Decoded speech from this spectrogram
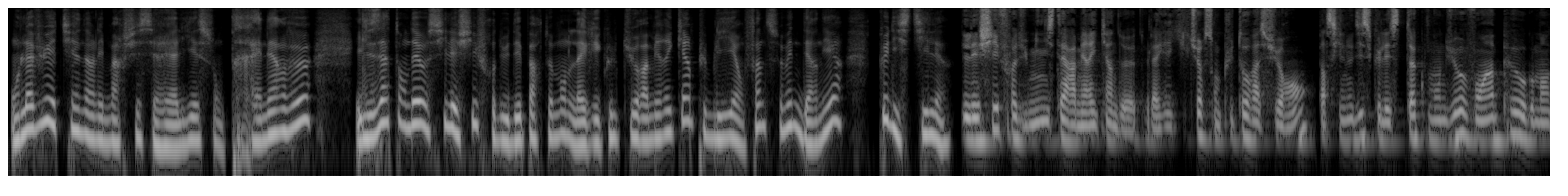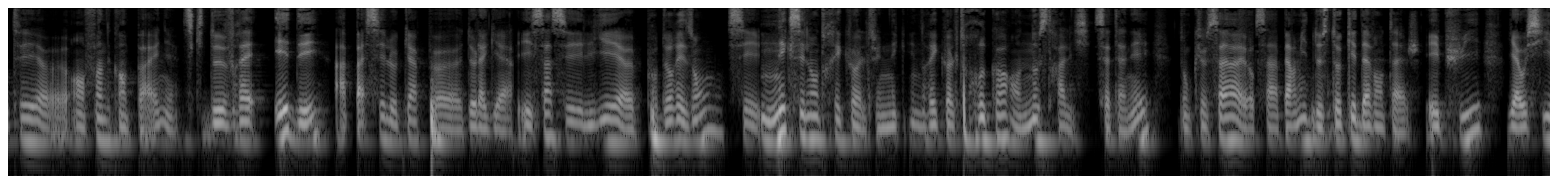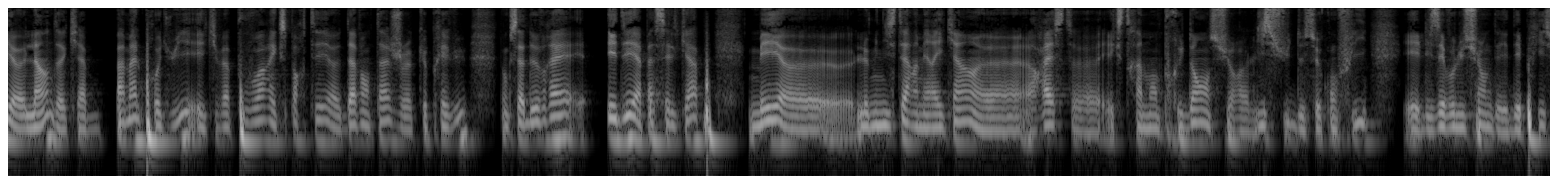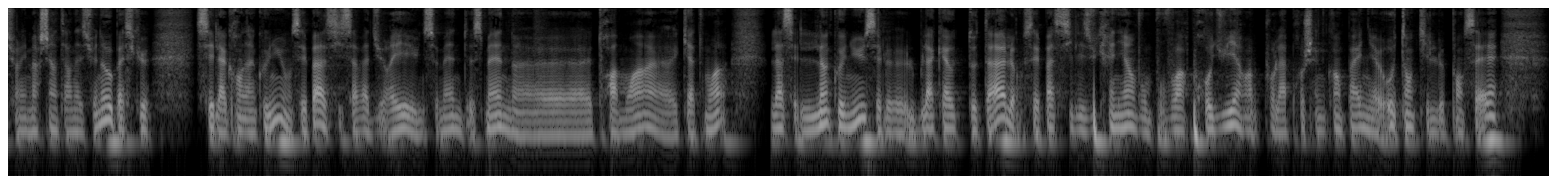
On l'a vu Étienne, hein, les marchés céréaliers sont très nerveux. Ils attendaient aussi les chiffres du département de l'agriculture américain publiés en fin de semaine dernière. Que disent-ils? Les chiffres du ministère américain de, de l'agriculture sont plutôt rassurants parce qu'ils nous disent que les stocks mondiaux vont un peu augmenter euh, en fin de campagne, ce qui devrait aider à passer le cap de la guerre. Et ça, c'est lié pour deux raisons. C'est une excellente récolte, une, une, récolte record en Australie cette année. Donc ça, ça a permis de stocker davantage. Et puis, il y a aussi l'Inde qui a pas mal produit et qui va pouvoir exporter davantage que prévu. Donc ça devrait aider à passer le cap, mais euh, le ministère américain euh, reste extrêmement prudent sur l'issue de ce conflit et les évolutions des, des, prix sur les marchés internationaux parce que c'est la grande inconnue. On ne sait pas si ça va durer une semaine, deux semaines, euh, trois mois, quatre mois. Là, c'est l'inconnu, c'est le, le, blackout total. On ne sait pas si les Ukrainiens vont pouvoir produire pour la prochaine campagne autant qu'ils le pensaient.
